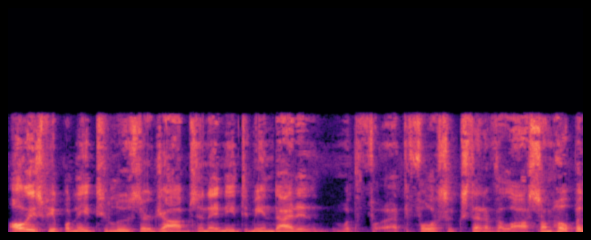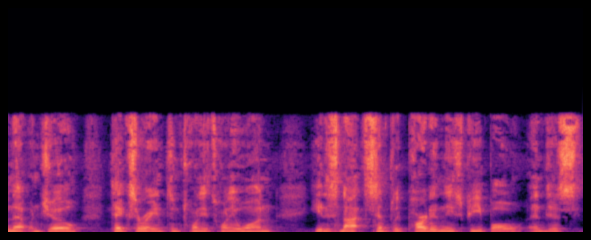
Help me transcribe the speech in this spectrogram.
all these people need to lose their jobs and they need to be indicted with, at the fullest extent of the law. So I'm hoping that when Joe takes the reins in 2021, he does not simply pardon these people and just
